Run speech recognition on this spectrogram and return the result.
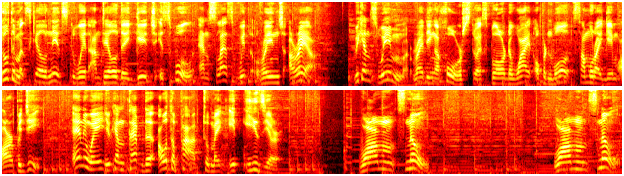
ultimate skill needs to wait until the gauge is full and slash with range area. We can swim, riding a horse to explore the wide open world samurai game RPG. Anyway, you can tap the auto path to make it easier. Warm Snow Warm Snow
